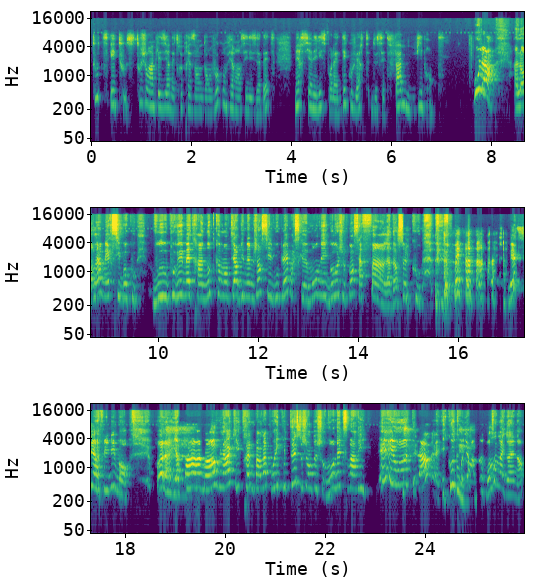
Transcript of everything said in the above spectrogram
toutes et tous. Toujours un plaisir d'être présente dans vos conférences, Elisabeth. Merci Annelise pour la découverte de cette femme vibrante. Oula Alors là, merci beaucoup. Vous pouvez mettre un autre commentaire du même genre, s'il vous plaît, parce que mon ego, je pense, a faim, là, d'un seul coup. merci infiniment. Voilà, il n'y a pas un homme, là, qui traîne par là pour écouter ce genre de choses. Mon ex-mari, hé eh oh, t'es là? Écoute, regarde, prends de la graine. Hein.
